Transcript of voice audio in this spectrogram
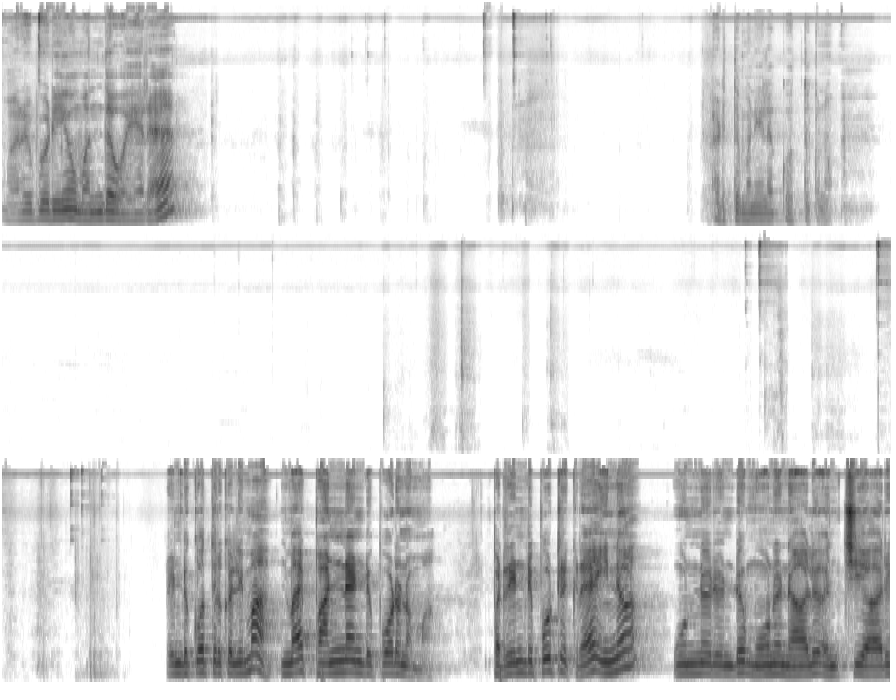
மறுபடியும் வந்த ஒயரை அடுத்த மணியில் கொத்துக்கணும். ரெண்டு கோத்துருக்கோம் இந்த மாதிரி பன்னெண்டு போடணும்மா. இப்போ ரெண்டு போட்டிருக்கிறேன் இன்னும் ஒன்று ரெண்டு மூணு நாலு அஞ்சு ஆறு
